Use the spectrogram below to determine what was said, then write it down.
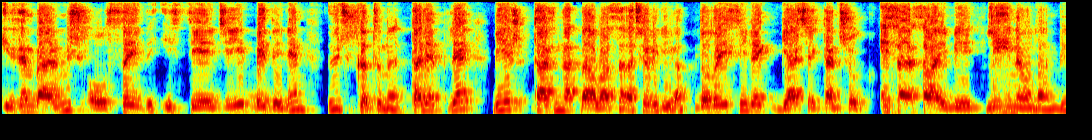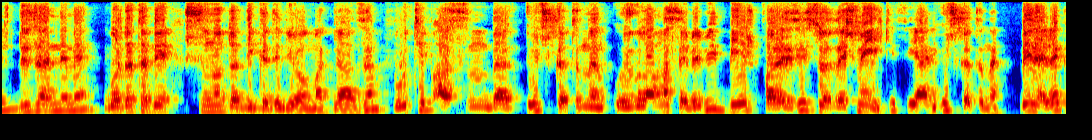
izin vermiş olsaydı isteyeceği bedelin 3 katını taleple bir tazminat davası açabiliyor. Dolayısıyla gerçekten çok eser sahibi lehine olan bir düzenleme. Burada tabii şunu da dikkat ediyor olmak lazım. Bu tip aslında 3 katının uygulanma sebebi bir farazi sözleşme ilkesi. Yani 3 katını vererek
